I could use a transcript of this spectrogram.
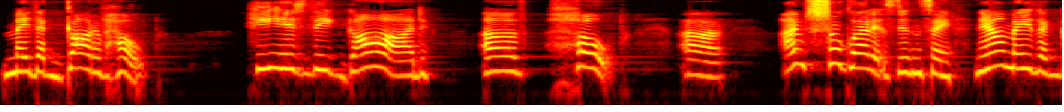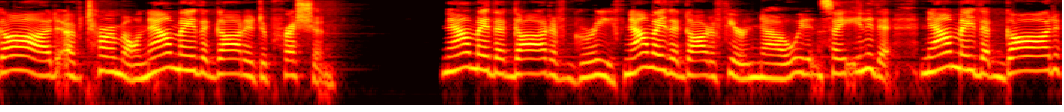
may the God of hope. He is the God of hope. Uh, I'm so glad it didn't say, now may the God of turmoil, now may the God of depression. Now may the God of grief. Now may the God of fear. No, we didn't say any of that. Now may the God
